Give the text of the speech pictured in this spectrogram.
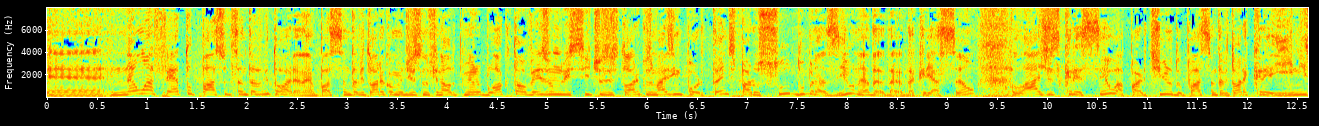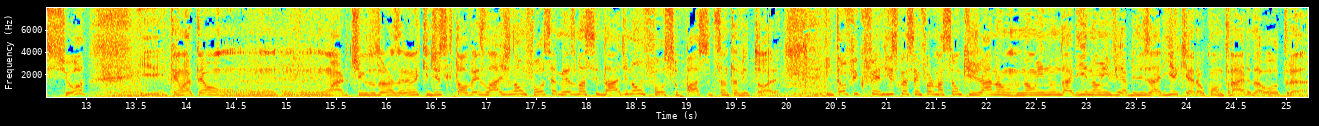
é, não afeta o Passo de Santa Vitória, né? O Passo de Santa Vitória, como eu disse no final do primeiro bloco, talvez um dos sítios históricos mais importantes para o sul do Brasil, né? Da, da, da criação. Lages cresceu a partir do Passo de Santa Vitória, cre, iniciou, e tem até um, um, um artigo do Dr. Nazarena que diz que talvez Lages não fosse a mesma cidade, não fosse o Passo de Santa Vitória. Então fico feliz com essa informação que já não, não inundaria, não inviabilizaria, que era o contrário da outra,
